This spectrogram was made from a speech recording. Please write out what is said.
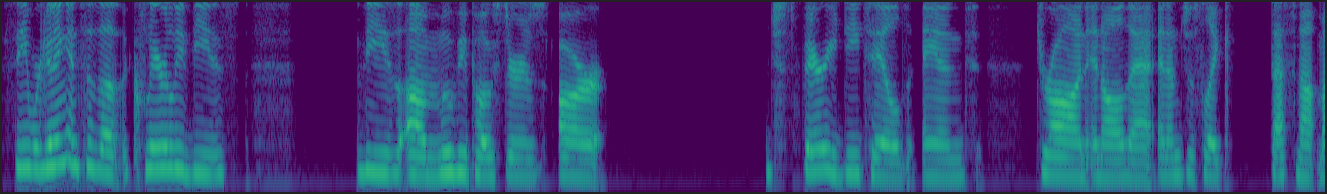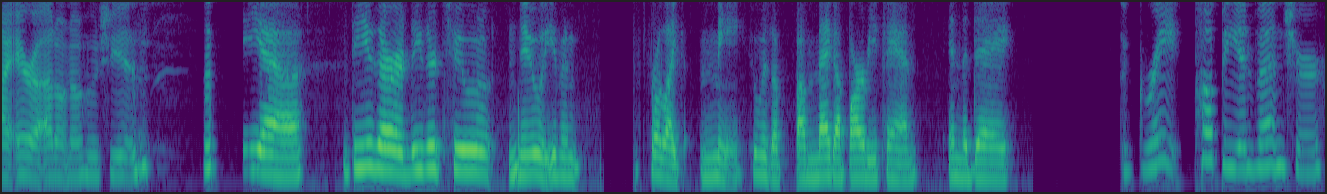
See, we're getting into the clearly these these um movie posters are just very detailed and drawn and all that and I'm just like that's not my era. I don't know who she is. Yeah. These are these are too new even for like me, who was a, a mega Barbie fan in the day. the Great Puppy Adventure.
